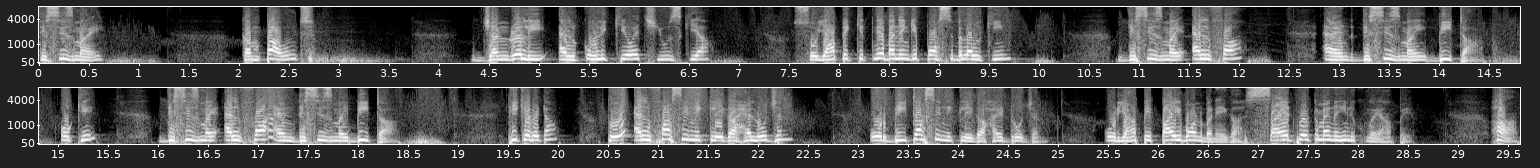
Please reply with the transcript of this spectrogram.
This is my compound generally alcoholic Q H use किया। सो so, यहाँ पे कितने बनेंगे possible alkene this is my alpha and this is my beta okay this is my alpha and this is my beta ठीक है बेटा? तो अल्फ़ा से निकलेगा हेलोजन और बीटा से निकलेगा हाइड्रोजन और यहाँ पे पाई बॉन्ड बनेगा। साइड प्रोडक्ट मैं नहीं लिखूँगा यहाँ पे। हाँ,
